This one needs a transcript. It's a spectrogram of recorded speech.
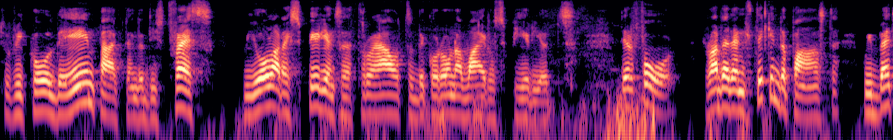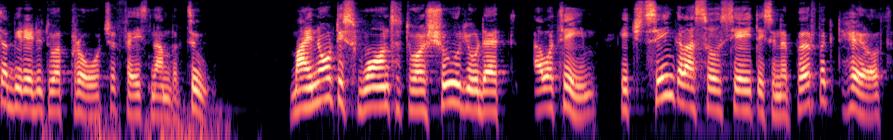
to recall the impact and the distress we all are experiencing throughout the coronavirus period. Therefore, rather than stick in the past, we better be ready to approach phase number two. My notice wants to assure you that our team, each single associate is in a perfect health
